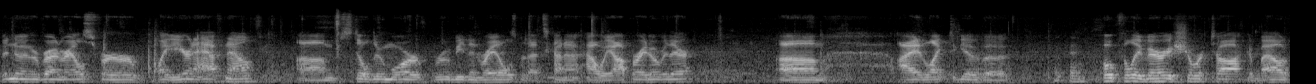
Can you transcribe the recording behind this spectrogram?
Been doing Ruby on Rails for like a year and a half now. Um, still do more Ruby than Rails, but that's kind of how we operate over there. Um, I like to give a Okay. hopefully very short talk about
